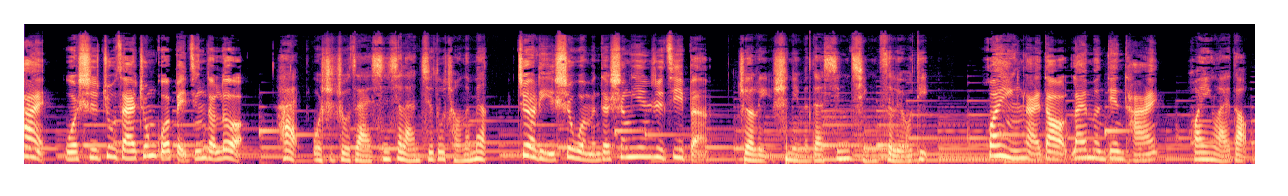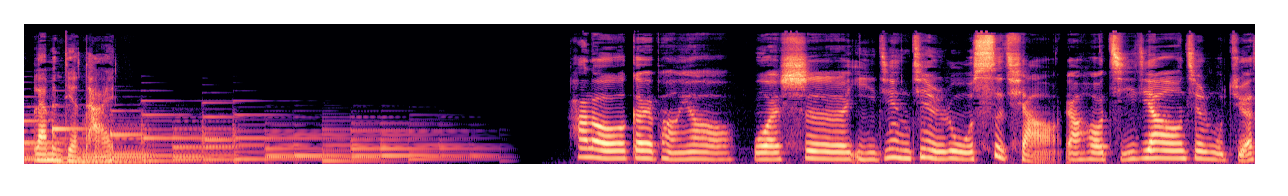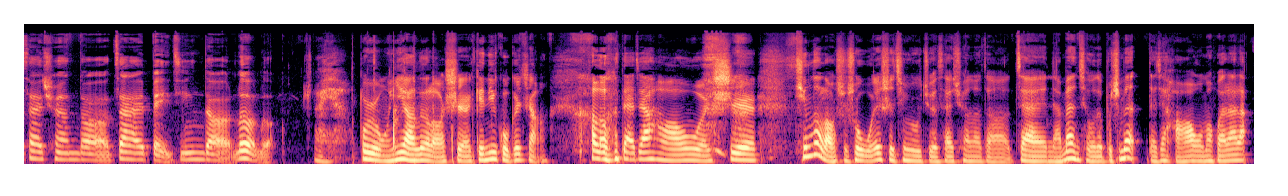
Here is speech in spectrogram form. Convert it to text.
嗨，我是住在中国北京的乐。嗨，我是住在新西兰基督城的闷。这里是我们的声音日记本，这里是你们的心情自留地。欢迎来到 Lemon 电台，欢迎来到 Lemon 电台。Hello，各位朋友，我是已经进入四强，然后即将进入决赛圈的，在北京的乐乐。哎呀，不容易啊，乐老师，给你鼓个掌。Hello，大家好，我是听乐老师说，我也是进入决赛圈了的，在南半球的不是闷。大家好，我们回来了。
